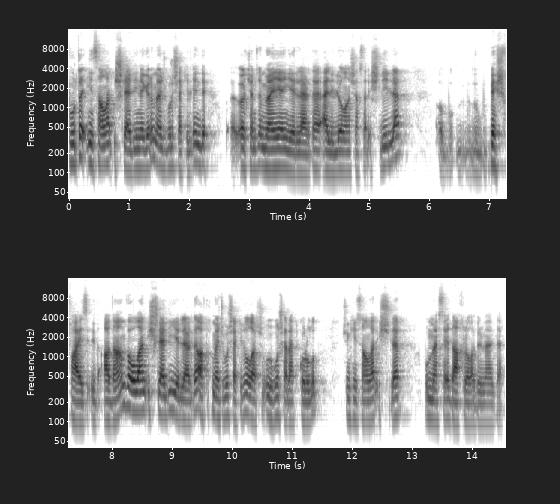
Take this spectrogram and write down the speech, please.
burada insanlar işlədiyinə görə məcburi şəkildə indi ölkəmizdə müəyyən yerlərdə əlilliyi olan şəxslər işləyirlər. 5% adam və onların işlədiyi yerlərdə artıq məcburi şəkildə onlar üçün uyğun şərait qurulub. Çünki insanlar, işçilər bu müəssisəyə daxil ola bilməlidirlər.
